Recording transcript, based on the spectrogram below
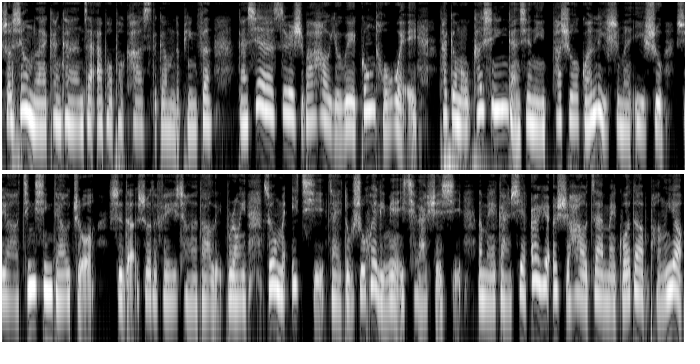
首先，我们来看看在 Apple Podcast 给我们的评分。感谢四月十八号有一位工头伟，他给我们五颗星，感谢你。他说：“管理是门艺术，需要精心雕琢。”是的，说的非常有道理，不容易。所以，我们一起在读书会里面一起来学习。那么，也感谢二月二十号在美国的朋友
